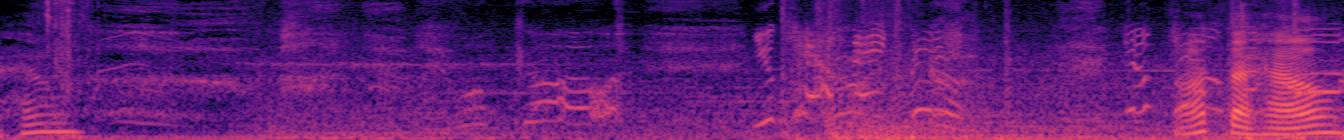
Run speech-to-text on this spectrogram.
hell? I won't go. You can't make me. You What the hell?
